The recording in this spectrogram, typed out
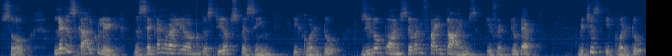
So, let us calculate the second value of the stirrup spacing equal to 0.75 times effective depth which is equal to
